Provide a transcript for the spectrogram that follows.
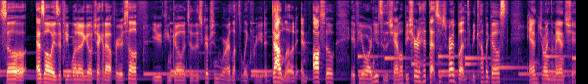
So, as always, if you want to go check it out for yourself, you can go into the description where I left a link for you to download. And also, if you are new to the channel, be sure to hit that subscribe button to become a ghost and join the mansion.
